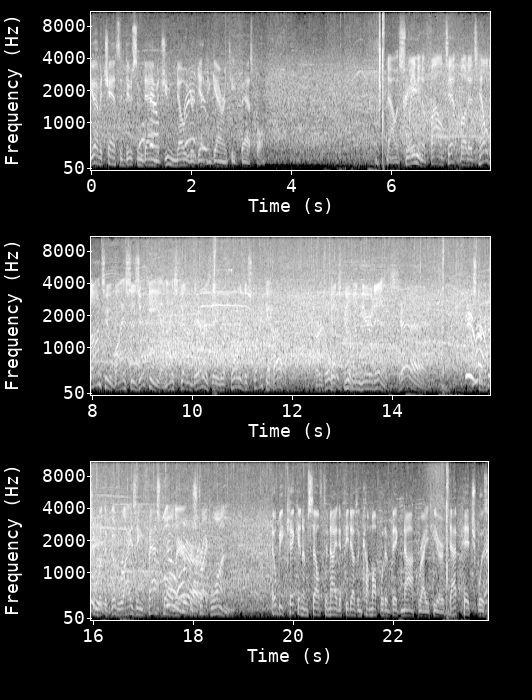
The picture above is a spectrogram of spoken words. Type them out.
You have a chance to do some damage. You know you're getting a guaranteed fastball. Now a swing and a foul tip, but it's held onto by Suzuki. A nice job there as they recorded the strikeout. First pitch coming, here it is. Starts him with a good rising fastball there for strike one. He'll be kicking himself tonight if he doesn't come up with a big knock right here. That pitch was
